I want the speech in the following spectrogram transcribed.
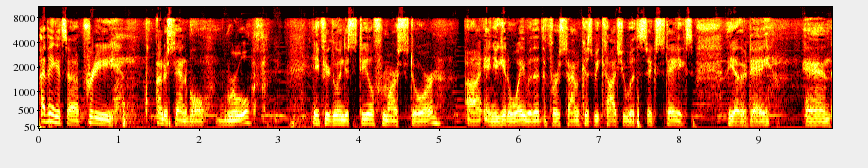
I think it's a pretty understandable rule. If you're going to steal from our store uh, and you get away with it the first time because we caught you with six steaks the other day, and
